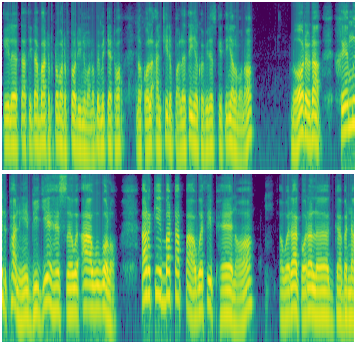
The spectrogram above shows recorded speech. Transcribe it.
ကီလာတတီတဘတ်တော့ဘတ်တော့ဒီနေမနော်ပေမတက်တော့နော်ကောလာအန်တီတပါလာတင်ရကွန်ပျူတာစကီတင်ရလမနော်တော့တော့ခဲမှုတဖနဲ့ BJ has server အာဝကောလော arki batapa wethi phe no အဝရကောရလဂဘနာ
